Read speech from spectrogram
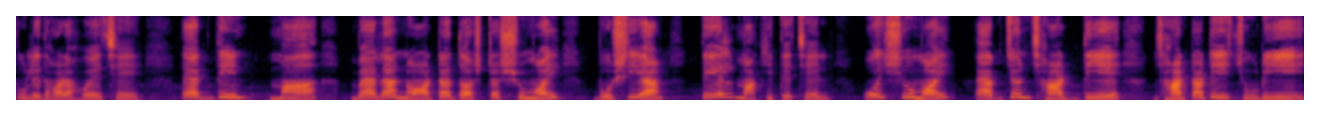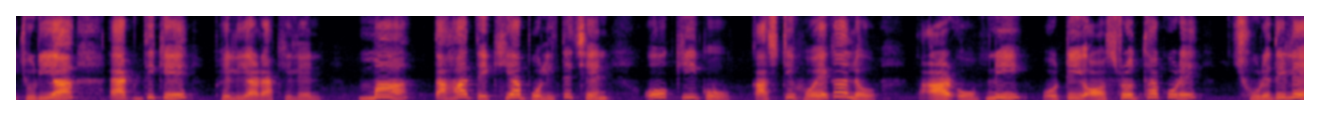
তুলে ধরা হয়েছে। একদিন মা বেলা নটা দশটার সময় বসিয়া তেল মাখিতেছেন। ওই সময় একজন ঝাঁট দিয়ে ঝাঁটাটি চুরি, চুরিয়া একদিকে ফেলিয়া রাখিলেন। মা তাহা দেখিয়া বলিতেছেন, ও কি গো, কাজটি হয়ে গেল? আর অমনি ওটি অশ্রদ্ধা করে ছুঁড়ে দিলে?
